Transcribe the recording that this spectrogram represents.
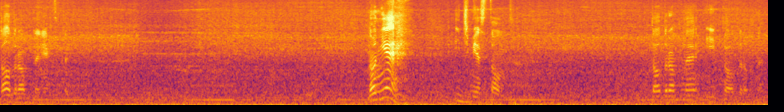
To drobne, nie chcę tego. No nie! Idź mnie stąd. To drobne i to drobne.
